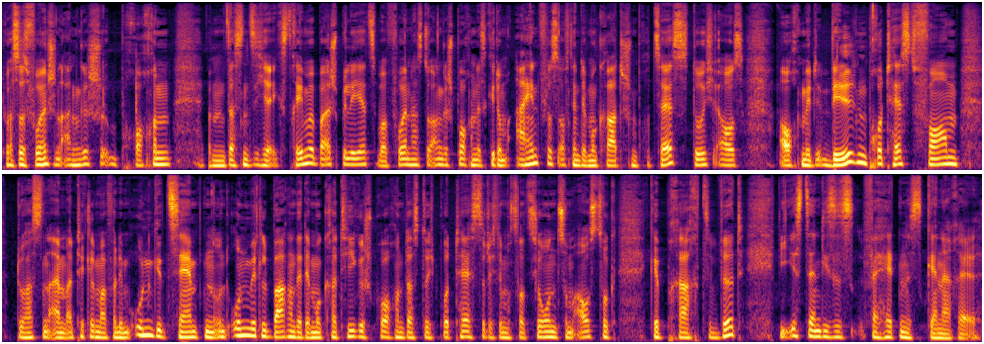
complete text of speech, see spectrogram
Du hast das vorhin schon angesprochen. Ähm, das sind sicher extreme Beispiele jetzt, aber vorhin hast du angesprochen, es geht um Einfluss auf den demokratischen Prozess, durchaus auch mit wilden Protestformen. Du hast in einem Artikel mal von dem ungezähmten und unmittelbaren der Demokratie gesprochen, das durch Proteste, durch Demonstrationen zum Ausdruck gebracht wird. Wie ist denn dieses Verhältnis generell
